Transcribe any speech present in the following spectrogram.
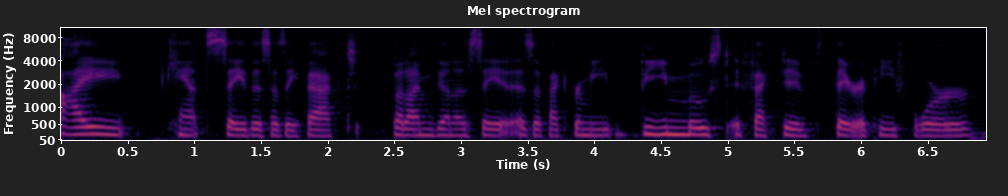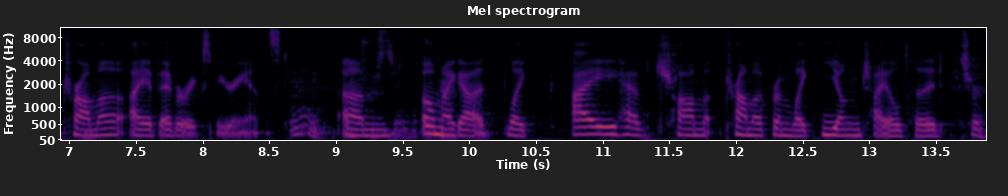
I can't say this as a fact, but I'm going to say it as a fact for me the most effective therapy for trauma I have ever experienced. Um, interesting. oh my God. Like, I have trauma trauma from like young childhood Sure.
